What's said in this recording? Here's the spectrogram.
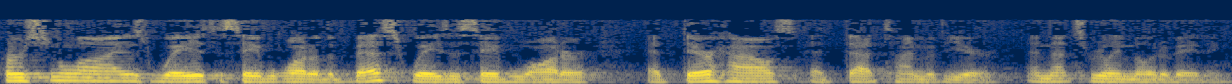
personalized ways to save water, the best ways to save water at their house at that time of year. And that's really motivating.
